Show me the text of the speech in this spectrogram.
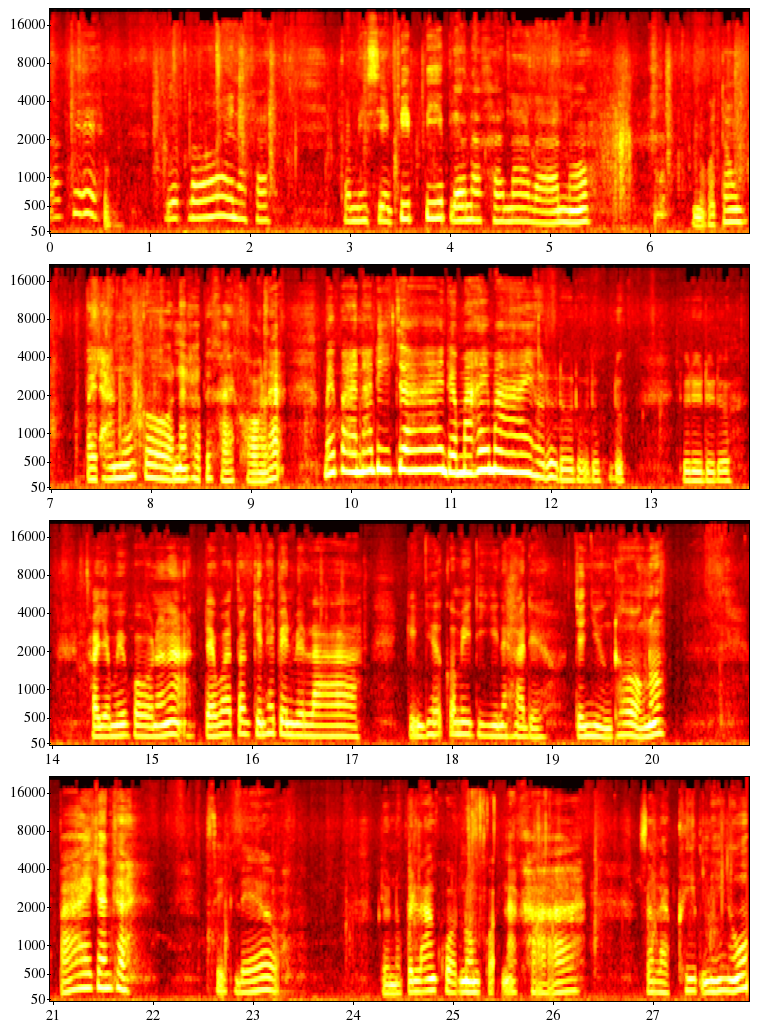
โอเค เรียบร้อย นะคะ ก็มีเสียงปี๊บปี๊บแล้วนะคะ หน้าร้านเนาะหนูก็ต้องไปทางนู้นก่อนนะคะ ไปขายของแล้วไม่บานะดีใจ เดี๋ยวมาให้ไม้ดูดูดูดูดูดูดูดูดูเขายังไม่พอนะน่ะ แต่ว่าต้องกินให้เป็นเวลา กินเยอะก็ไม่ดีนะคะ เดี๋ยวจะหยืงท้องเนาะไปกันค่ะ เสร็จแล้ว เดี๋ยวหนูไปล้างขวดนมก่อนนะคะสำหรับคลิปนี้เนาะ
